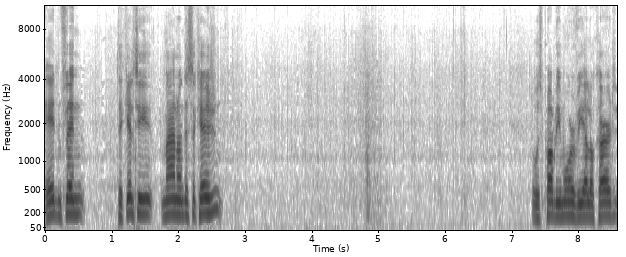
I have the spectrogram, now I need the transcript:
Aidan Flynn, the guilty man on this occasion. It was probably more of a yellow card.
